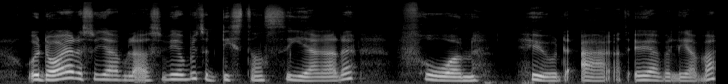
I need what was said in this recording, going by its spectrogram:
Och idag är det så jävla, alltså, vi har blivit så distanserade från hur det är att överleva.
